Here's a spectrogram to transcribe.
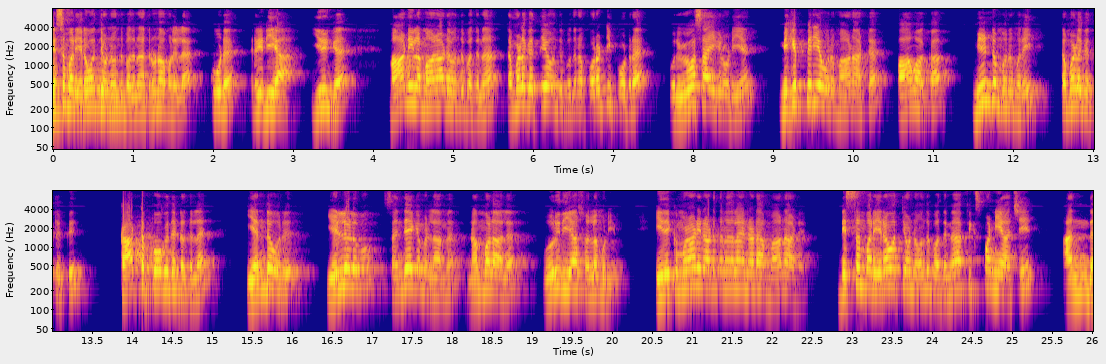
டிசம்பர் இருபத்தி ஒண்ணு வந்து பாத்தீங்கன்னா திருவண்ணாமலையில கூட ரெடியா இருங்க. மாநில மாநாடு வந்து பாத்தீங்கன்னா தமிழகத்தையே வந்து பாத்தீங்கன்னா புரட்டி போடுற ஒரு விவசாயிகளுடைய மிகப்பெரிய ஒரு மாநாட்டை பாமக மீண்டும் ஒரு முறை தமிழகத்துக்கு காட்ட போகுதுன்றதுல எந்த ஒரு எள்ளளவும் சந்தேகம் இல்லாம நம்மளால உறுதியா சொல்ல முடியும். இதுக்கு முன்னாடி நடத்தினதெல்லாம் என்னடா மாநாடு? டிசம்பர் இருபத்தி ஒண்ணு வந்து பாத்தீங்கன்னா பிக்ஸ் பண்ணியாச்சு. அந்த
